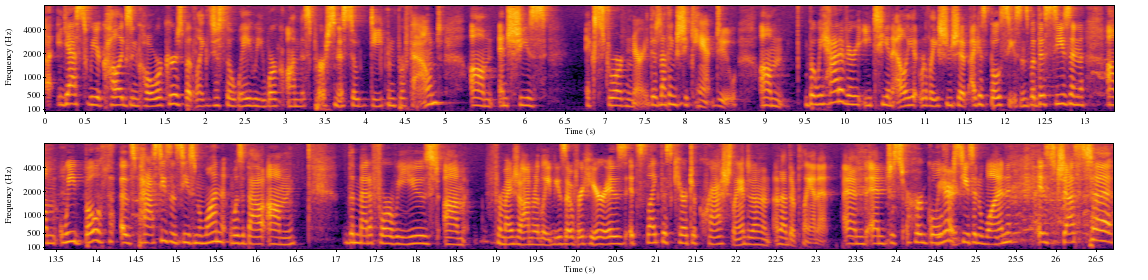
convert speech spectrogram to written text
uh, yes, we are colleagues and coworkers, but like just the way we work on this person is so deep and profound. Um, and she's extraordinary. There's nothing she can't do. Um, but we had a very E.T. and Elliott relationship, I guess both seasons. But this season, um, we both, this past season, season one, was about um, the metaphor we used um, for my genre ladies over here is it's like this character crash landed on another planet, and and just her goal Weird. for season one is just to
